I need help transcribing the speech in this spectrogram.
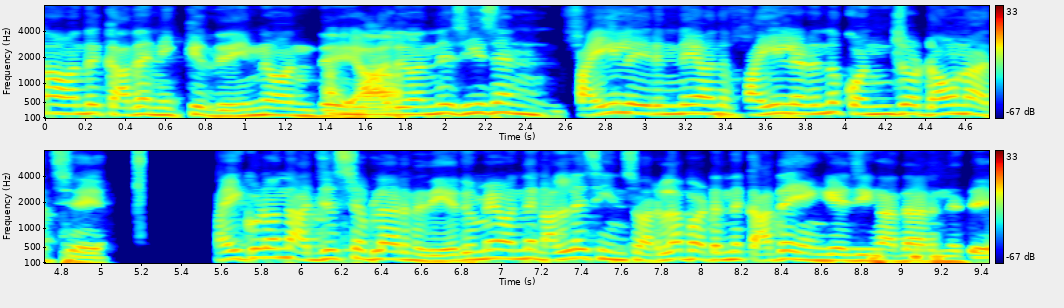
தான் வந்து கதை நிக்குது. இன்னும் வந்து அது வந்து சீசன் ஃபைவ்ல இருந்தே வந்து ஃபைவ்ல இருந்து கொஞ்சம் டவுன் ஆச்சு. ஃபைவ் கூட வந்து அட்ஜஸ்டபிளா இருந்தது. எதுவுமே வந்து நல்ல சீன்ஸ் வரல பட் வந்து கதை எங்கேஜிங்கா தான் இருந்தது.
